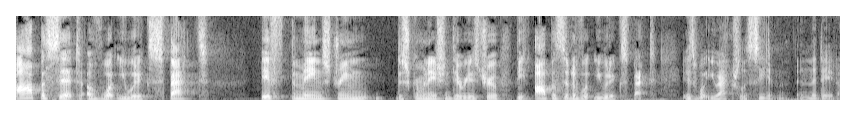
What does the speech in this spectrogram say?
opposite of what you would expect if the mainstream discrimination theory is true, the opposite of what you would expect is what you actually see in, in the data.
